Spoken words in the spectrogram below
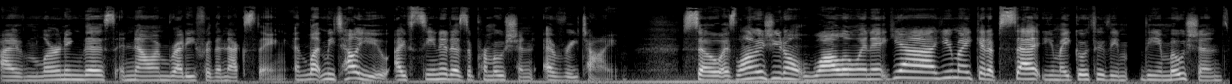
I'm learning this, and now I'm ready for the next thing. And let me tell you, I've seen it as a promotion every time. So as long as you don't wallow in it, yeah, you might get upset, you might go through the the emotions,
